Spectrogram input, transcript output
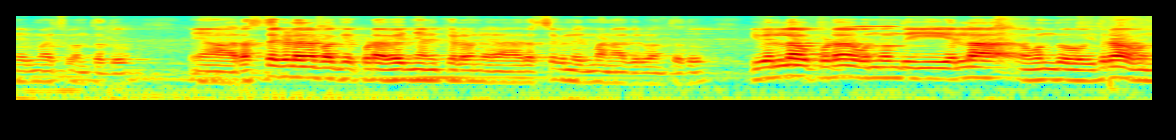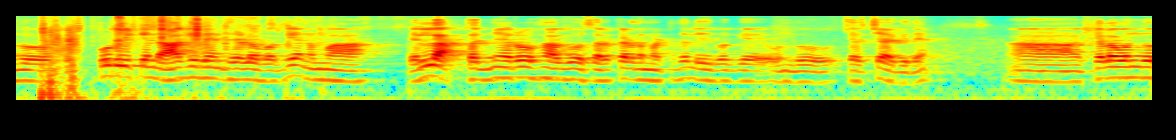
ನಿರ್ಮಿಸುವಂಥದ್ದು ರಸ್ತೆಗಳ ಬಗ್ಗೆ ಕೂಡ ಅವೈಜ್ಞಾನಿಕ ಕೆಲವು ರಸ್ತೆಗಳು ನಿರ್ಮಾಣ ಆಗಿರುವಂಥದ್ದು, ಇವೆಲ್ಲವೂ ಕೂಡ ಒಂದೊಂದು ಈ ಎಲ್ಲ ಒಂದು ಇದರ ಒಂದು ಕೂಡುವಿಕೆಯಿಂದ ಆಗಿದೆ ಅಂತ ಹೇಳೋ ಬಗ್ಗೆ ನಮ್ಮ ಎಲ್ಲ ತಜ್ಞರು ಹಾಗೂ ಸರ್ಕಾರದ ಮಟ್ಟದಲ್ಲಿ ಈ ಬಗ್ಗೆ ಒಂದು ಚರ್ಚೆ ಆಗಿದೆ. ಕೆಲವೊಂದು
